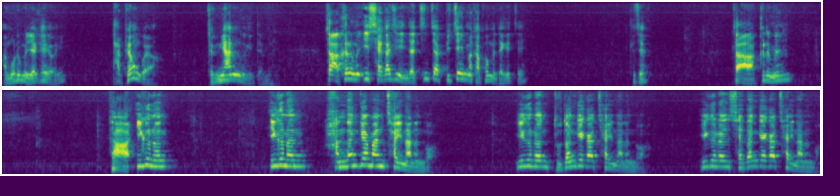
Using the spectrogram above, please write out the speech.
아, 모르면 얘기해요. 이? 다 배운 거야. 정리하는 거기 때문에. 자, 그러면 이 세 가지 이제 진짜 빚쟁이만 갚으면 되겠지? 그죠? 자, 그러면 자, 이거는 이거는 한 단계만 차이 나는 거. 이거는 두 단계가 차이 나는 거. 이거는 세 단계가 차이 나는 거.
